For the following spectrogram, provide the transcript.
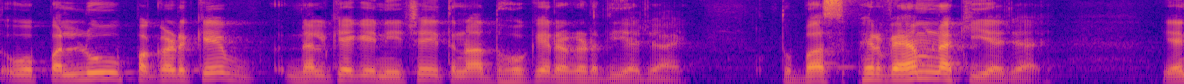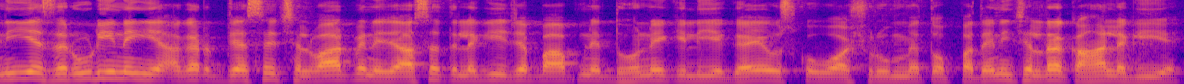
तो वो पल्लू पकड़ के नलके के नीचे इतना धो के रगड़ दिया जाए। तो बस फिर वहम ना किया जाए। यानी ये ज़रूरी नहीं है, अगर जैसे शलवार पे निजात लगी, जब आपने धोने के लिए गए, उसको वॉशरूम में तो पता नहीं चल रहा कहाँ लगी है।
